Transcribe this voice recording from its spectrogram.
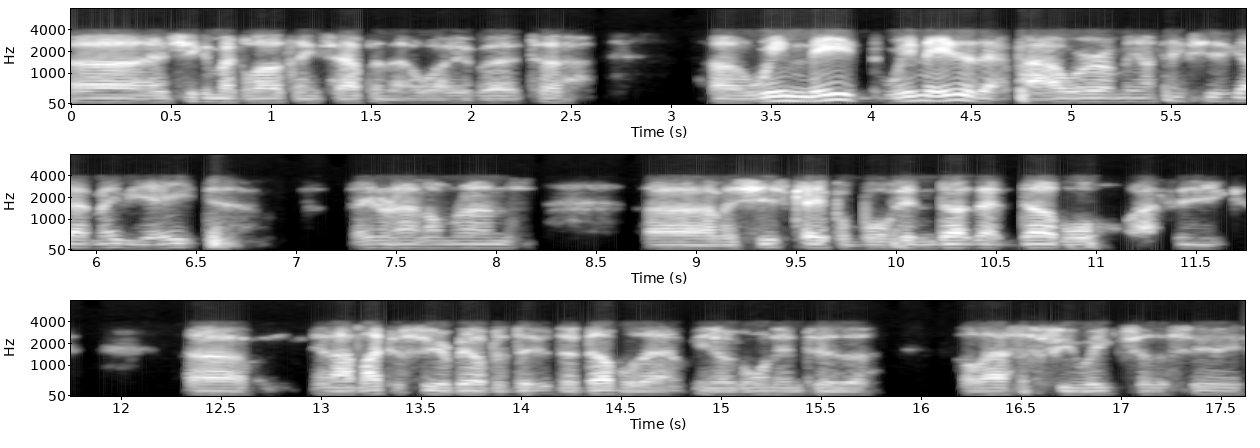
uh, and she can make a lot of things happen that way. But uh, uh, we need we needed that power. I mean, I think she's got maybe eight, eight or nine home runs, uh, but she's capable of hitting that double. I think, uh, and I'd like to see her be able to do to double that. You know, going into the, the last few weeks of the series.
